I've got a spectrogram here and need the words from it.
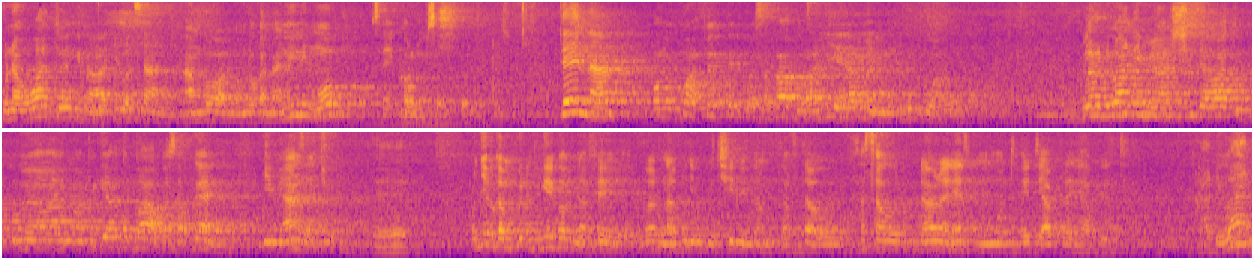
kuna watu wengi nawajua sana ambao wameondoka na nini mob psychology tena wamekuwa affected kwa sababu aliyehama ni mkubwa. Ground one imewashinda watu, imewapiga watu bao kwa sababu gani? Imeanza juu. Eh, Unajua kampuni nyingine kwa vinafeli, kwa vinakuja huku chini na mtafuta huu. Sasa huu downline anaweza kummotivate upline ya quit. Ground one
